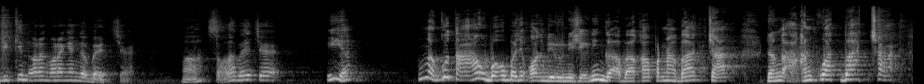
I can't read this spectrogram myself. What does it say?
bikin orang-orang yang gak baca. Hah? Seolah baca. Iya. Enggak, gue tahu bahwa banyak orang di Indonesia ini nggak bakal pernah baca dan nggak akan kuat baca.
